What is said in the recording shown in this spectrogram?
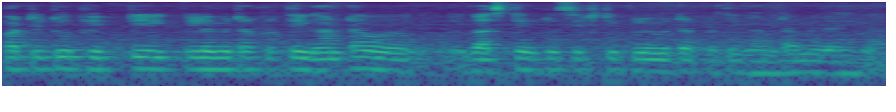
40 टू 50 किलोमीटर प्रति घंटा गस्टिंग टू 60 किलोमीटर प्रति घंटा में रहेगा।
